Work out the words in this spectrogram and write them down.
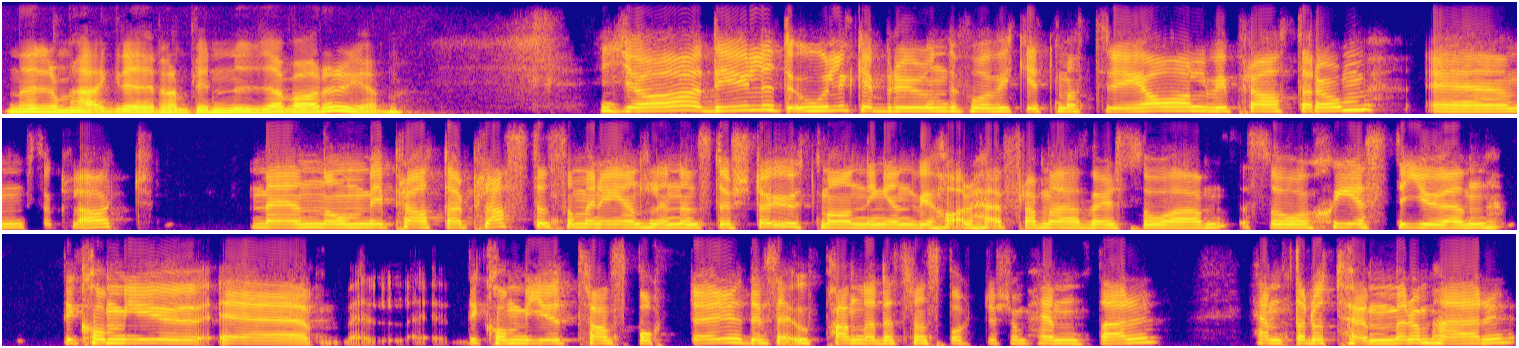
när de här grejerna blir nya varor igen? Ja, det är lite olika beroende på vilket material vi pratar om ehm, såklart. Men om vi pratar plasten som är egentligen den största utmaningen vi har här framöver så, så sker det ju en det kommer ju, eh, det kommer ju transporter, det vill säga upphandlade transporter som hämtar, hämtar och tömmer de här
